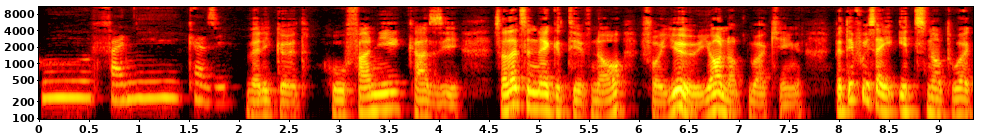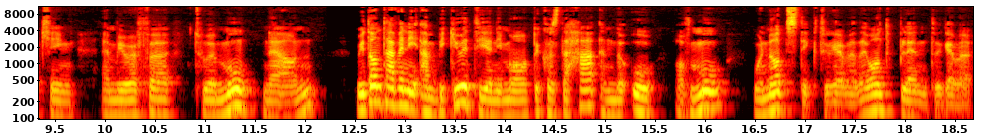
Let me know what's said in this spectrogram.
Who Hufanyi kazi. Very good. Hufanyi kazi. So that's a negative, no? For you, you're not working. But if we say it's not working and we refer to a mu noun, we don't have any ambiguity anymore because the ha and the u of mu will not stick together. They won't blend together.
